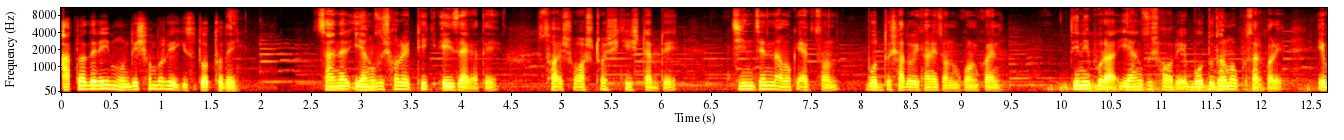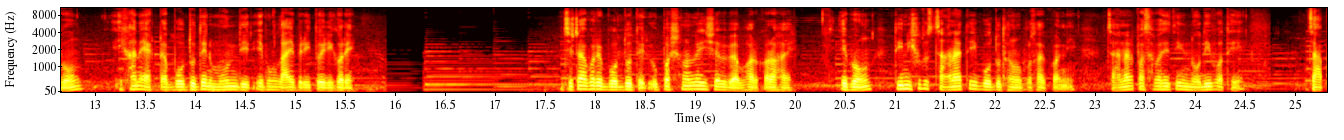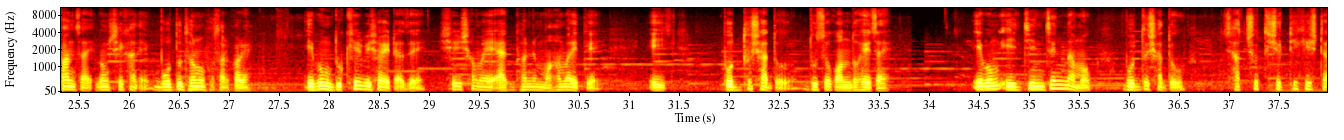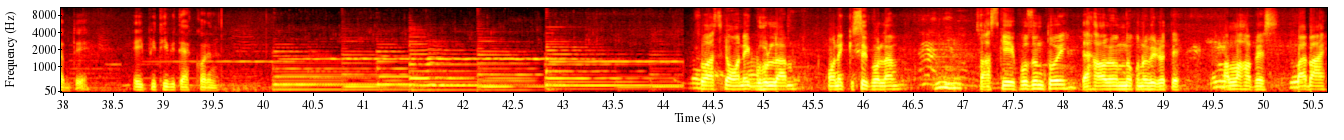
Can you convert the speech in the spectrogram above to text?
আপনাদের এই মন্দির সম্পর্কে কিছু তথ্য দেই। চায়নার ইয়াংজু শহরের ঠিক এই জায়গাতে ছয়শো অষ্টআশি খ্রিস্টাব্দে জিনজেন নামক একজন বৌদ্ধ সাধু এখানে জন্মগ্রহণ করেন। তিনি পুরা ইয়াংজু শহরে বৌদ্ধ ধর্ম প্রচার করে এবং এখানে একটা বৌদ্ধদের মন্দির এবং লাইব্রেরি তৈরি করে, যেটা পরে বৌদ্ধদের উপাসনালয় হিসেবে ব্যবহার করা হয় এবং তিনি শুধু চায়নাতেই বৌদ্ধ ধর্ম প্রচার করেনি চায়নার পাশাপাশি তিনি নদীপথে জাপান যায় এবং সেখানে বৌদ্ধ ধর্ম প্রচার করে। এবং দুঃখের বিষয় এটা যে, সেই সময়ে এক ধরনের মহামারীতে এই বৌদ্ধ সাধু দুচোখ অন্ধ হয়ে যায় এবং এই জিনজেং নামক বৌদ্ধ সাধু সাতশো তেষট্টি খ্রিস্টাব্দে এই পৃথিবী ত্যাগ করেন। তো আজকে অনেক ঘুরলাম, অনেক কিছু করলাম। তো আজকে এই পর্যন্তই, দেখা হবে অন্য কোনো ভিডিওতে। আল্লাহ হাফেজ বাই বাই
